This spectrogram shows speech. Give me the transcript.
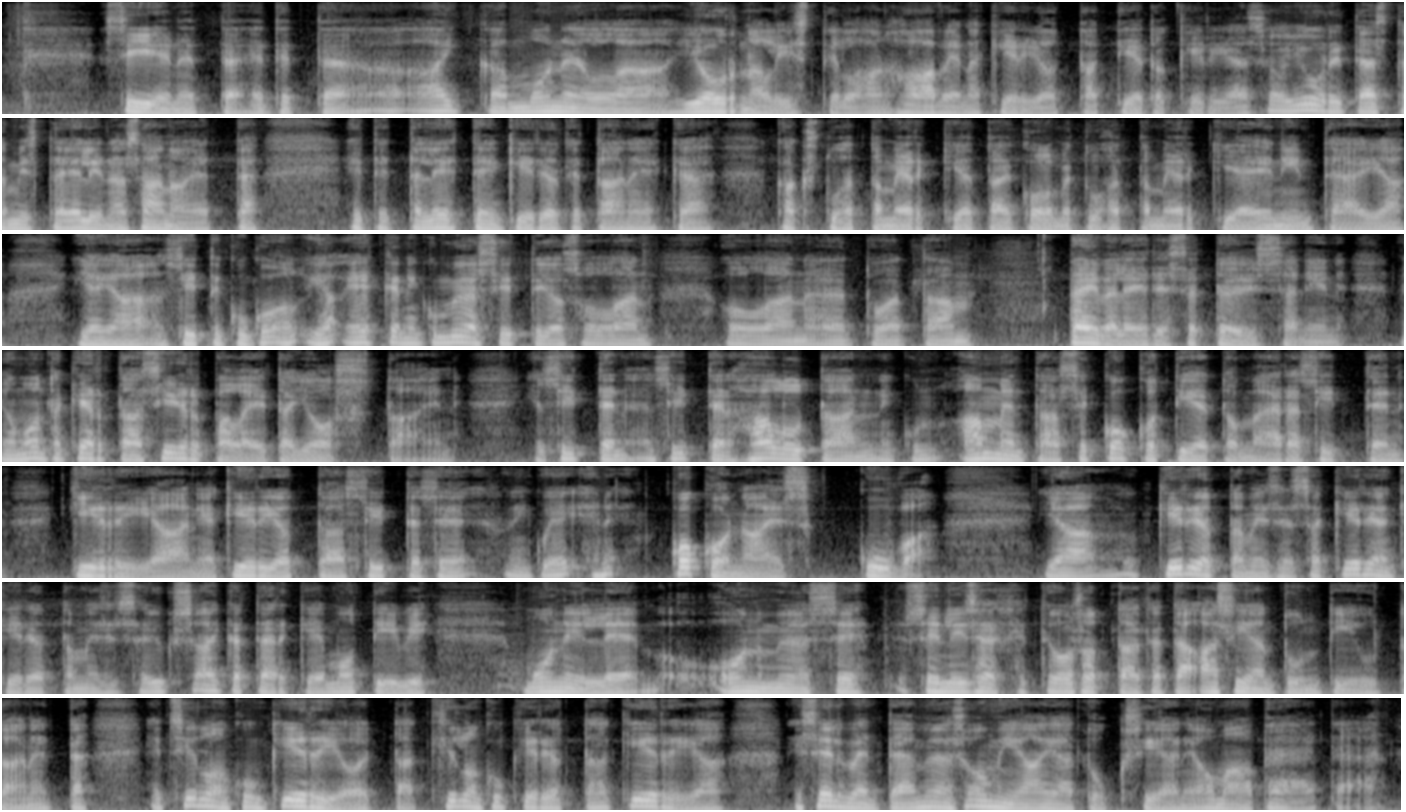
siihen, että, että, että aika monella journalistilla on haaveena kirjoittaa tietokirjaa. Se on juuri tästä, mistä Elina sanoi, että, että, että lehteen kirjoitetaan ehkä 2000 merkkiä tai 3000 merkkiä enintään. Ja, ja, ja, sitten kun, ja ehkä niin kuin myös sitten, jos ollaan, ollaan tuota, päivälehdessä töissä, niin ne on monta kertaa sirpaleita jostain. Ja sitten, sitten halutaan niin kuin ammentaa se koko tietomäärä sitten kirjaan ja kirjoittaa sitten se niin kuin kokonaiskuva. Ja kirjoittamisessa, kirjan kirjoittamisessa yksi aika tärkeä motiivi monille on myös se, sen lisäksi, että osoittaa tätä asiantuntijuuttaan, että, että silloin kun kirjoittaa, silloin kun kirjoittaa kirjaa, niin selventää myös omia ajatuksiaan ja omaa päätään.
